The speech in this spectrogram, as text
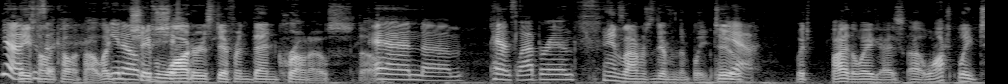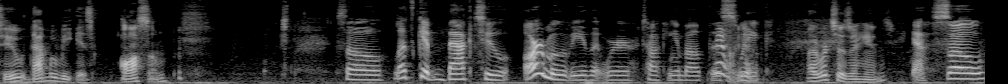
Yeah, based on the color palette. Like you know, Shape of Water is different than Cronos, though. and um, Pan's Labyrinth. Pan's Labyrinth is different than Blade Two. Yeah, Which, by the way, guys, uh, watch Blade Two. That movie is awesome. so let's get back to our movie that we're talking about this Yeah, yeah. week. Edward Scissorhands. Yeah, so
